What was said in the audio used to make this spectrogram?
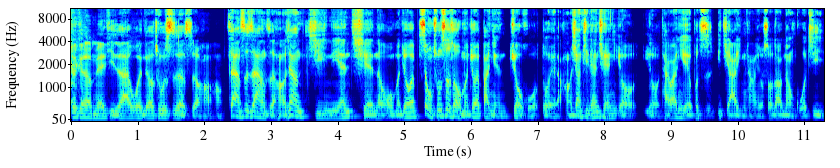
这个媒体在问，就出事的时候，哈，这样是这样子，好像几年前呢，我们就会这种出事的时候，我们就会扮演救火队了，好像几年前有有台湾也有不止一家银行有受到那种国际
